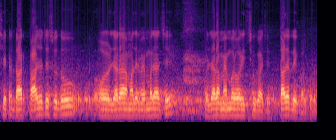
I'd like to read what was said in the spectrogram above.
সেটা, তার কাজ হচ্ছে শুধু যারা আমাদের মেম্বার আছে ও যারা মেম্বার হওয়ার ইচ্ছুক আছে তাদের দেখভাল করা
